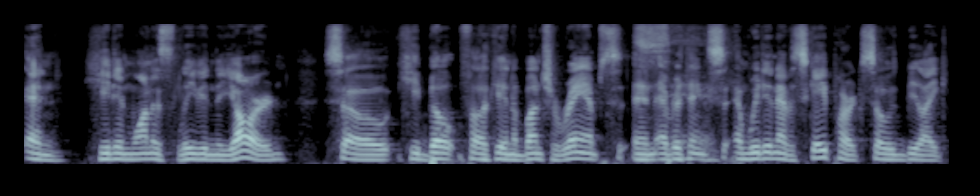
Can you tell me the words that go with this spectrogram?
and he didn't want us leaving the yard. So he built fucking a bunch of ramps and everything, and we didn't have a skate park. So it'd be like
